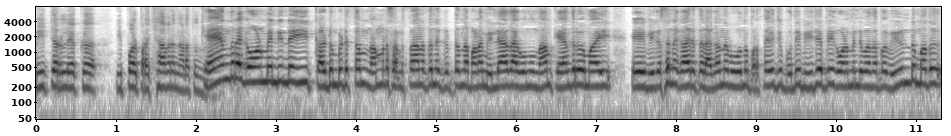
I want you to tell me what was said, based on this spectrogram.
മീറ്ററിലേക്ക് ഇപ്പോൾ പ്രഖ്യാപനം നടത്തുന്നു. കേന്ദ്ര ഗവൺമെന്റിന്റെ ഈ കടുംപിടുത്തം നമ്മുടെ സംസ്ഥാനത്തിന് കിട്ടുന്ന പണം ഇല്ലാതാകുന്നു. നാം കേന്ദ്രവുമായി ഈ വികസന കാര്യത്തിൽ അകന്നു പോകുന്നു. പ്രത്യേകിച്ച് പുതിയ ബി ജെ പി ഗവൺമെന്റ് വന്നപ്പോൾ വീണ്ടും അത്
